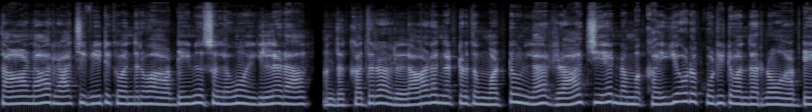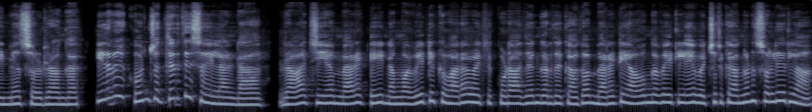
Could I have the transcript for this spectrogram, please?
தானா ராஜி வீட்டுக்கு வந்துருவா அப்படின்னு சொல்லவும் இல்லடா அந்த கதிரர் லாடம் கட்டுறது மட்டும் இல்ல ராஜிய நம்ம கையோட கூட்டிட்டு வந்துடணும் அப்படின்னு சொல்றாங்க. இதுவே கொஞ்சம் திருத்தி செய்யலாம்டா. ராஜிய மிரட்டி நம்ம வீட்டுக்கு வர வைக்க கூடாதுங்கிறதுக்காக மிரட்டி அவங்க வீட்லயே வச்சிருக்காங்கன்னு சொல்லிடலாம்.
